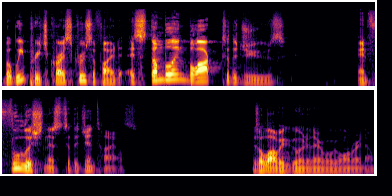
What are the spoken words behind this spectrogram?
But we preach Christ crucified, a stumbling block to the Jews and foolishness to the Gentiles. There's a lot we could go into there, but we won't right now.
